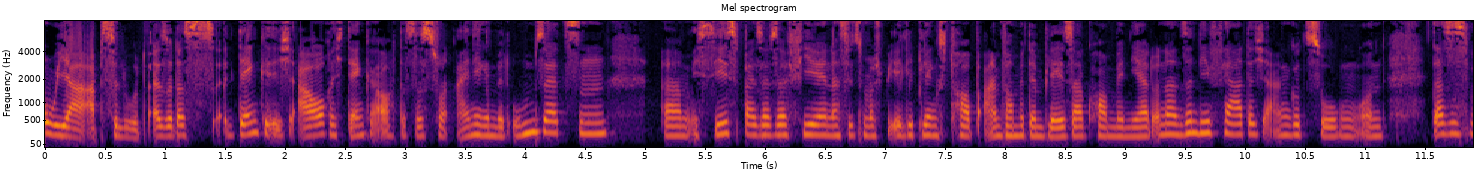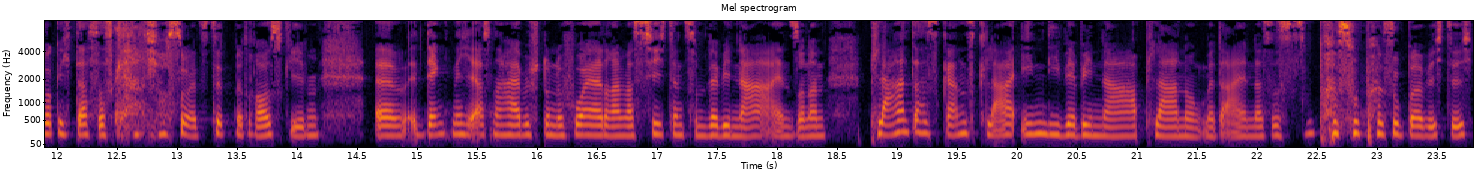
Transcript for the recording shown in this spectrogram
Oh ja, absolut. Also das denke ich auch. Ich denke auch, dass das schon einige mit umsetzen. Ähm, ich sehe es bei sehr, sehr vielen, dass sie zum Beispiel ihr Lieblingstop einfach mit dem Blazer kombiniert und dann sind die fertig angezogen. Und das ist wirklich das, das kann ich auch so als Tipp mit rausgeben. Ähm, denkt nicht erst eine halbe Stunde vorher dran, was ziehe ich denn zum Webinar ein, sondern plant das ganz klar in die Webinarplanung mit ein. Das ist super, super, super wichtig,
